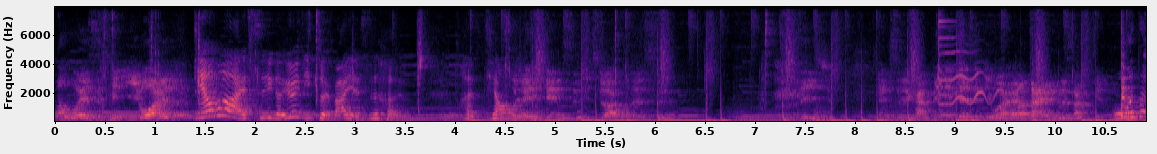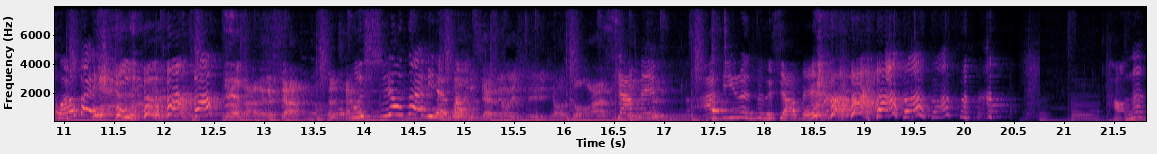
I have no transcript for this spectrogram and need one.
那我也是挺意外的。你要不要来吃一个？因为你嘴巴也是很很挑的我觉得。你先吃，你吃完我再吃，你自己去先吃吃看，毕竟这是你未来要代言的商品，我的我要代言，你要拿那个虾子的我需要代言吗？我们下面会写一条走啊，虾妹，阿迪认证的虾妹。好，那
